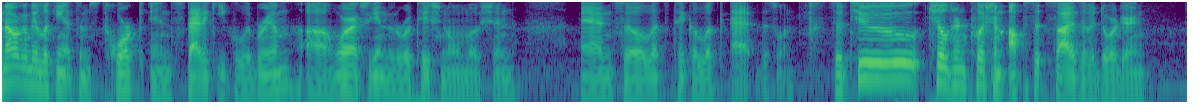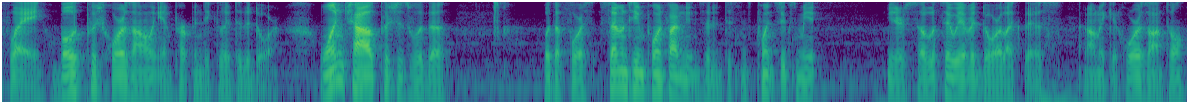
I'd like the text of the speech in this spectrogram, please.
now we're going to be looking at some torque and static equilibrium. Uh, we're actually getting the rotational motion. And so let's take a look at this one. So two children push on opposite sides of a door during play. Both push horizontally and perpendicular to the door. One child pushes with a with a force 17.5 newtons at a distance 0.6 me meters. So let's say we have a door like this, and I'll make it horizontal.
